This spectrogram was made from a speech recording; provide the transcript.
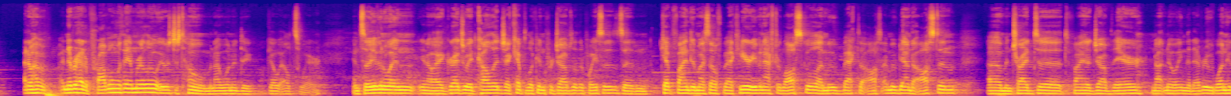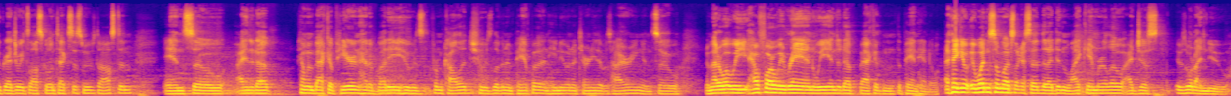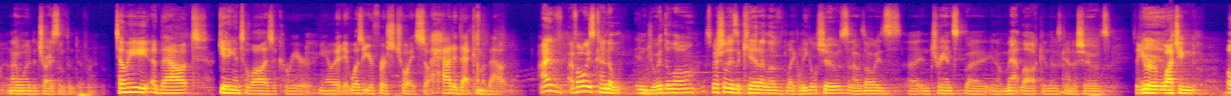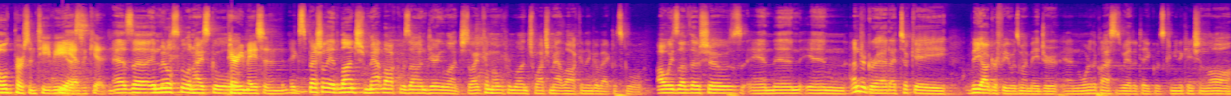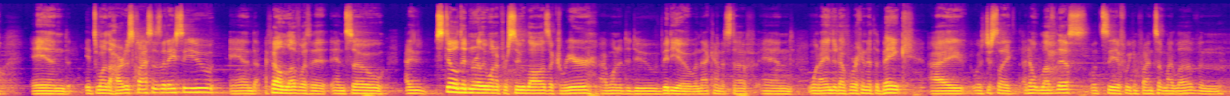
I don't have a, I never had a problem with Amarillo. It was just home, and I wanted to go elsewhere. And so even when you know I graduated college, I kept looking for jobs other places and kept finding myself back here. Even after law school, I moved back to I moved down to Austin um, and tried to, to find a job there, not knowing that everyone who graduates law school in Texas moves to Austin. And so I ended up coming back up here and had a buddy who was from college who was living in Pampa and he knew an attorney that was hiring and so no matter what we how far we ran we ended up back in the panhandle i think it, it wasn't so much like i said that i didn't like amarillo i just it was what i knew and i wanted to try something different Tell me about getting into law as a career. You know, it, it wasn't your first choice. So how did that come about? I've I've always kind of enjoyed the law, especially as a kid. I loved like legal shows, and I was always uh, entranced by you know Matlock and those kind of shows. So you were And- watching old person TV Yes. as a kid. As uh, in middle school and high school, Perry Mason. especially at lunch, Matlock was on during lunch. So I'd come home from lunch, watch Matlock, and then go back to school. Always loved those shows. And then in undergrad, I took a videography was my major, and one of the classes we had to take was communication law. And it's one of the hardest classes at ACU, and I fell in love with it. And so I still didn't really want to pursue law as a career. I wanted to do video and that kind of stuff. And when I ended up working at the bank, I was just like, I don't love this. Let's see if we can find something I love. And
